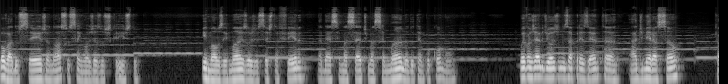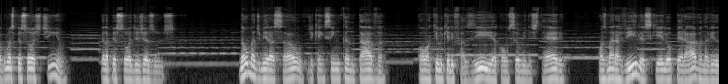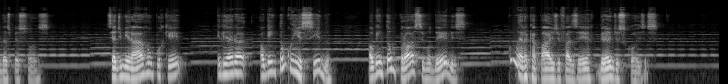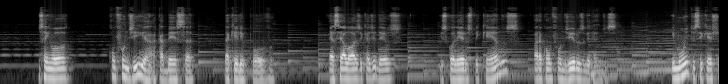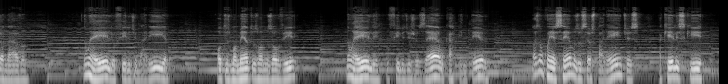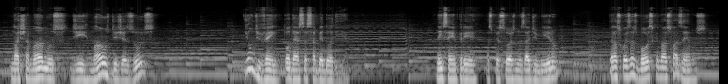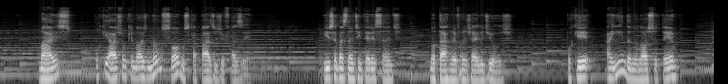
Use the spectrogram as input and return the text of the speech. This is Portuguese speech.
Louvado seja nosso Senhor Jesus Cristo. Irmãos e irmãs, hoje é sexta-feira, da 17 semana do tempo comum. O evangelho de hoje nos apresenta a admiração que algumas pessoas tinham pela pessoa de Jesus. Não uma admiração de quem se encantava com aquilo que ele fazia, com o seu ministério, com as maravilhas que ele operava na vida das pessoas se admiravam porque ele era alguém tão conhecido, alguém tão próximo deles, como era capaz de fazer grandes coisas. O Senhor confundia a cabeça daquele povo. Essa é a lógica de Deus: escolher os pequenos para confundir os grandes. E muitos se questionavam não é ele o filho de Maria? Outros momentos vamos ouvir. Não é ele o filho de José, o carpinteiro? Nós não conhecemos os seus parentes, aqueles que nós chamamos de irmãos de Jesus? De onde vem toda essa sabedoria? Nem sempre as pessoas nos admiram pelas coisas boas que nós fazemos, mas porque acham que nós não somos capazes de fazer. Isso é bastante interessante notar no Evangelho de hoje, porque ainda no nosso tempo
